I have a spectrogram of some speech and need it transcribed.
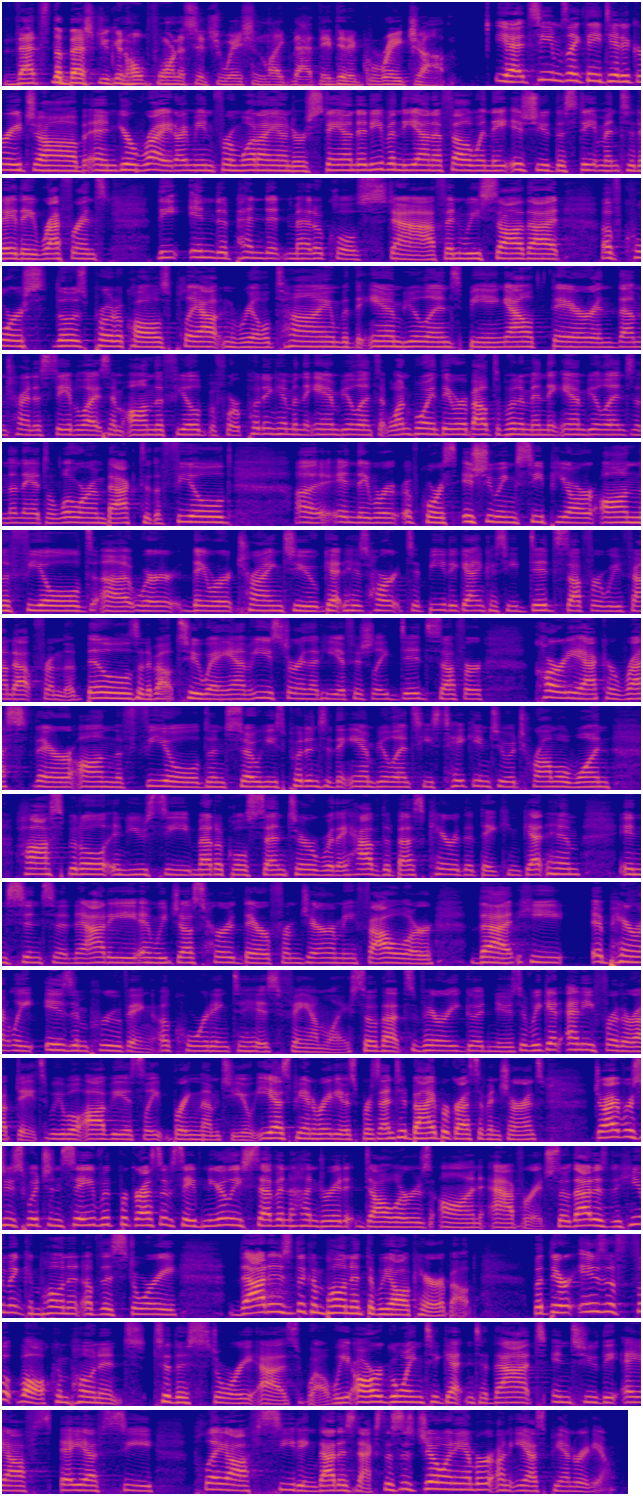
that's the best you can hope for in a situation like that. They did a great job. Yeah, it seems like they did a great job. And you're right. I mean, from what I understand, and even the NFL, when they issued the statement today, they referenced the independent medical staff. And we saw that, of course, those protocols play out in real time with the ambulance being out there and them trying to stabilize him on the field before putting him in the ambulance. At one point, they were about to put him in the ambulance and then they had to lower him back to the field. Uh, and they were, of course, issuing CPR on the field uh, where they were trying to get his heart to beat again because he did suffer. We found out from the Bills at about 2 a.m. Eastern that he officially did suffer cardiac arrest there on the field. And so he's put into the ambulance. He's taken to a Trauma One hospital in UC Medical Center where they have the best care that they can get him in Cincinnati. And we just heard there from Jeremy Fowler that he apparently is improving according to his family. So that's very good news. If we get any further updates, we will obviously bring them to you. ESPN Radio is presented by Progressive Insurance. Drivers who switch and save with Progressive save nearly $700 on average. So that is the human component of this story. That is the component that we all care about. But there is a football component to this story as well. We are going to get into that, into the AFC playoff seeding. That is next. This is Joe and Amber on ESPN Radio.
